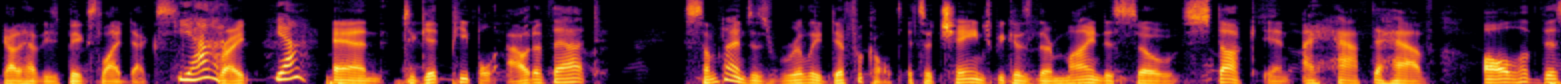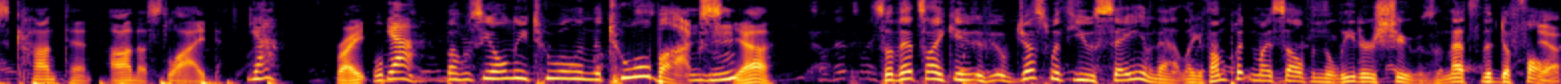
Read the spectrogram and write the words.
got to have these big slide decks. Yeah. Right. Yeah. And to get people out of that sometimes is really difficult. It's a change because their mind is so stuck in I have to have all of this content on a slide. Yeah. Right. Well, Yeah. But it was the only tool in the toolbox. Mm-hmm. Yeah. So that's like if, if- just with you saying that, like if I'm putting myself in the leader's shoes, and that's the default, Yeah.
